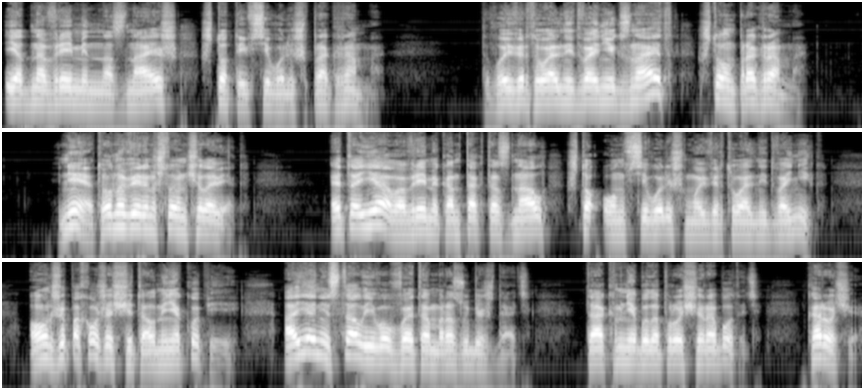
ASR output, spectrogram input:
и одновременно знаешь, что ты всего лишь программа. Твой виртуальный двойник знает, что он программа? Нет, он уверен, что он человек. Это я во время контакта знал, что он всего лишь мой виртуальный двойник. Он же, похоже, считал меня копией, а я не стал его в этом разубеждать. Так мне было проще работать. Короче,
